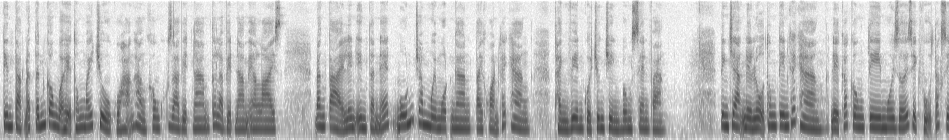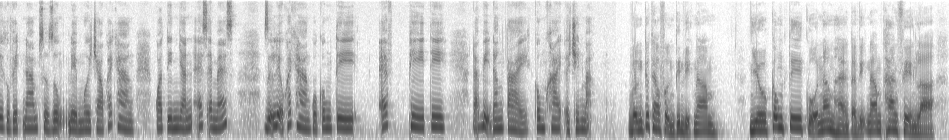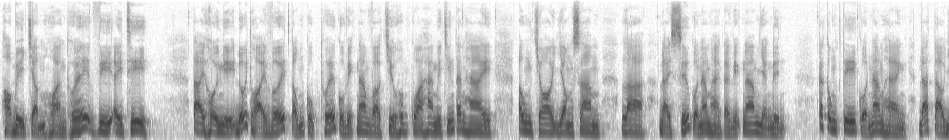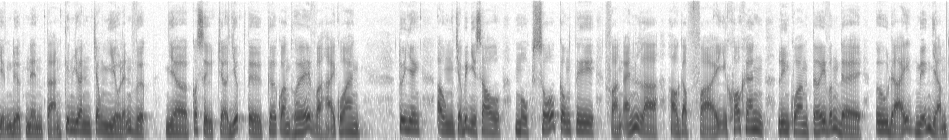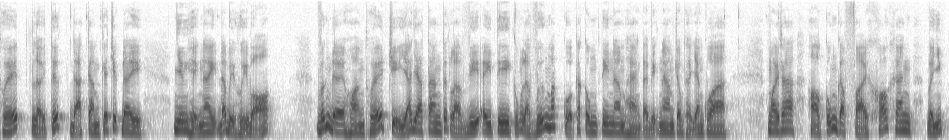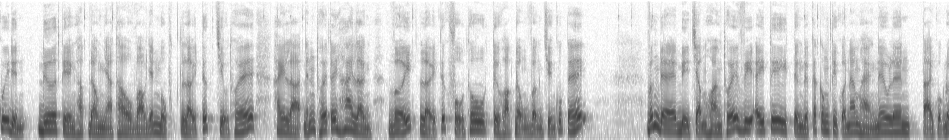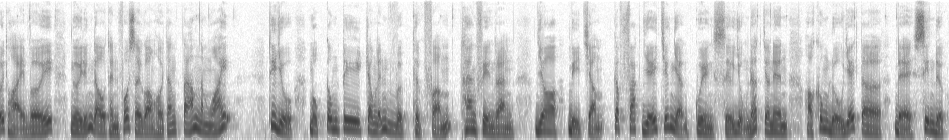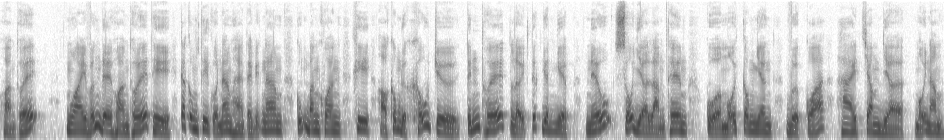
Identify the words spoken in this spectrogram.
Tin tặc đã tấn công vào hệ thống máy chủ của hãng hàng không quốc gia Việt Nam, tức là Vietnam Airlines, đăng tải lên Internet 411.000 tài khoản khách hàng, thành viên của chương trình bông sen vàng. Tình trạng để lộ thông tin khách hàng để các công ty môi giới dịch vụ taxi của Việt Nam sử dụng để mời chào khách hàng qua tin nhắn SMS, dữ liệu khách hàng của công ty FPT đã bị đăng tải công khai ở trên mạng. Vâng, tiếp theo phần tin Việt Nam. Nhiều công ty của Nam Hàn tại Việt Nam than phiền là họ bị chậm hoàn thuế VAT. Tại hội nghị đối thoại với Tổng cục Thuế của Việt Nam vào chiều hôm qua 29 tháng 2, ông Choi Yong Sam là đại sứ của Nam Hàn tại Việt Nam nhận định các công ty của Nam Hàn đã tạo dựng được nền tảng kinh doanh trong nhiều lĩnh vực nhờ có sự trợ giúp từ cơ quan thuế và hải quan – Tuy nhiên, ông cho biết như sau, một số công ty phản ánh là họ gặp phải những khó khăn liên quan tới vấn đề ưu đãi miễn giảm thuế lợi tức đã cam kết trước đây, nhưng hiện nay đã bị hủy bỏ. Vấn đề hoàn thuế trị giá gia tăng tức là VAT cũng là vướng mắt của các công ty Nam Hàn tại Việt Nam trong thời gian qua. Ngoài ra, họ cũng gặp phải khó khăn về những quy định đưa tiền hợp đồng nhà thầu vào danh mục lợi tức chịu thuế hay là đánh thuế tới hai lần với lợi tức phụ thu từ hoạt động vận chuyển quốc tế. Vấn đề bị chậm hoàn thuế VAT từng được các công ty của Nam Hàn nêu lên tại cuộc đối thoại với người đứng đầu thành phố Sài Gòn hồi tháng 8 năm ngoái – Thí dụ, một công ty trong lĩnh vực thực phẩm than phiền rằng do bị chậm cấp phát giấy chứng nhận quyền sử dụng đất cho nên họ không đủ giấy tờ để xin được hoàn thuế. Ngoài vấn đề hoàn thuế thì các công ty của Nam Hàn tại Việt Nam cũng băn khoăn khi họ không được khấu trừ tính thuế lợi tức doanh nghiệp nếu số giờ làm thêm của mỗi công nhân vượt quá 200 giờ mỗi năm.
